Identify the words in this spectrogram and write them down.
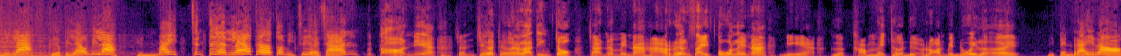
ๆมิล่ะ เกือบไปแล้วมิล่ะเห็นไหม ฉันเตือนแล้วเธอก็ไม่เชื่อฉัน ก็ตอนเนี้ยฉันเชื่อเธอแล้วล่ะจิ้งจก ฉันน่ะไม่น่าหาเรื่องใส่ตัวเลยนะ เนี่ย เกือบทำให้เธอเดือดร้อนไปด้วยเลย ไม่เป็นไรหรอก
